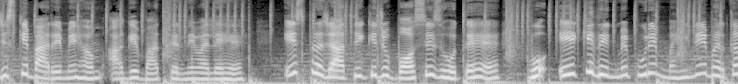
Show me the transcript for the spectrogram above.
जिसके बारे में हम आगे बात करने वाले हैं। इस प्रजाति के जो बॉसेस होते हैं, वो एक ही दिन में पूरे महीने भर का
